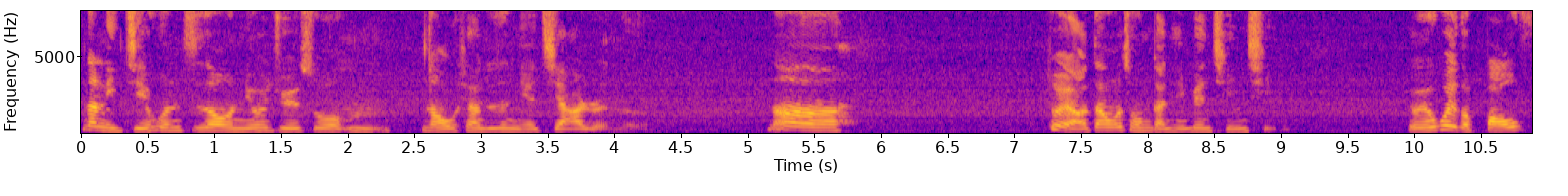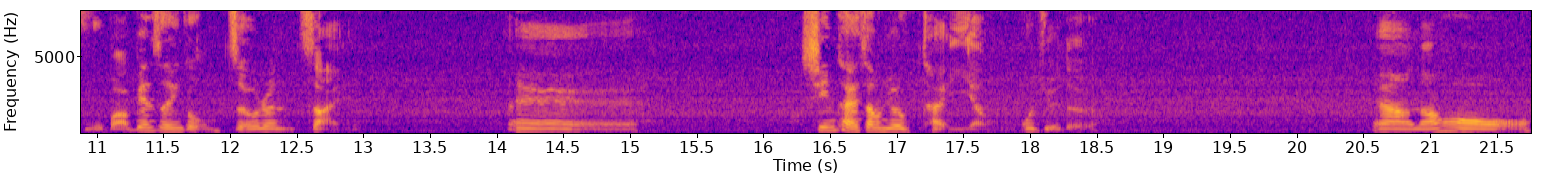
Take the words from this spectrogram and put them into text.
那你结婚之后，你会觉得说，嗯，那我现在就是你的家人了。那，对啊，但会从感情变亲情，有一会有个包袱吧，变成一种责任在，哎，心态上就不太一样，我觉得。呀，然后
